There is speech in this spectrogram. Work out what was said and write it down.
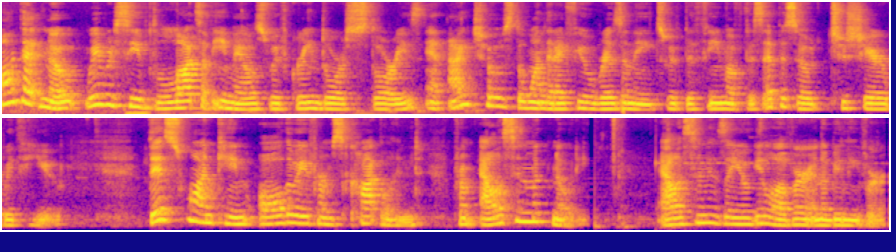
on that note, we received lots of emails with Green door stories, and I chose the one that I feel resonates with the theme of this episode to share with you. This one came all the way from Scotland from Allison McNody. Allison is a yogi lover and a believer.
